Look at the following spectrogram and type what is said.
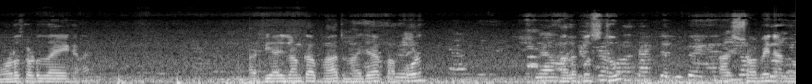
বড় সড়ো দেয় এখানে। আর পেঁয়াজ, লঙ্কা, ভাত, ভাজা, পাঁপড় ভালো পোস্ত আর সবিন আলু।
